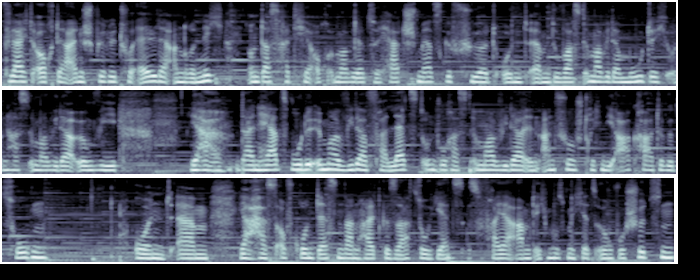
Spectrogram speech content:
vielleicht auch der eine spirituell, der andere nicht. Und das hat hier auch immer wieder zu Herzschmerz geführt und ähm, du warst immer wieder mutig und hast immer wieder irgendwie ja, dein Herz wurde immer wieder verletzt und du hast immer wieder in Anführungsstrichen die A-Karte gezogen und ähm, ja, hast aufgrund dessen dann halt gesagt, so jetzt ist Feierabend, ich muss mich jetzt irgendwo schützen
